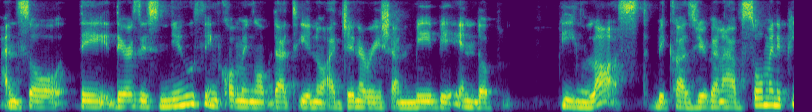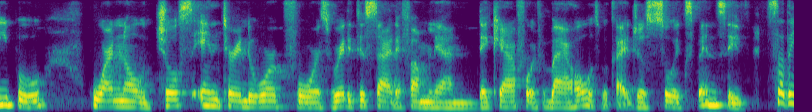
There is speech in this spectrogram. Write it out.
And so they, there's this new thing coming up that, you know, a generation maybe end up being lost because you're going to have so many people who are now just entering the workforce, ready to start a family, and they can't afford to buy a house because it's just so expensive. So the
